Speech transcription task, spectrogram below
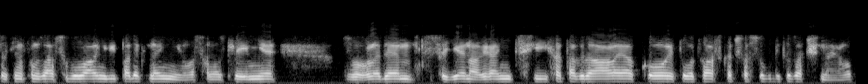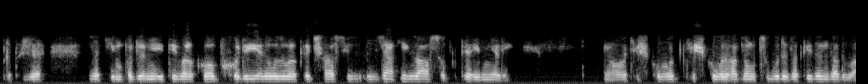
zatím v tom zásobování výpadek není. Jo. Samozřejmě s ohledem, co se děje na hranicích a tak dále, jako je to otázka času, kdy to začne, jo, protože zatím podle mě i ty velké obchody jedou z velké části z nějakých zásob, které měli. Jo, těžko, těžko odhadnout, co bude za týden, za dva.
